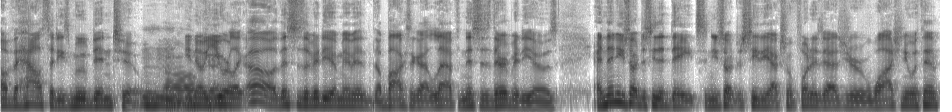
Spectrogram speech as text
of the house that he's moved into mm-hmm. Oh, you know okay. you were like oh this is a video maybe a box that got left and this is their videos and then you start to see the dates and you start to see the actual footage as you're watching it with him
